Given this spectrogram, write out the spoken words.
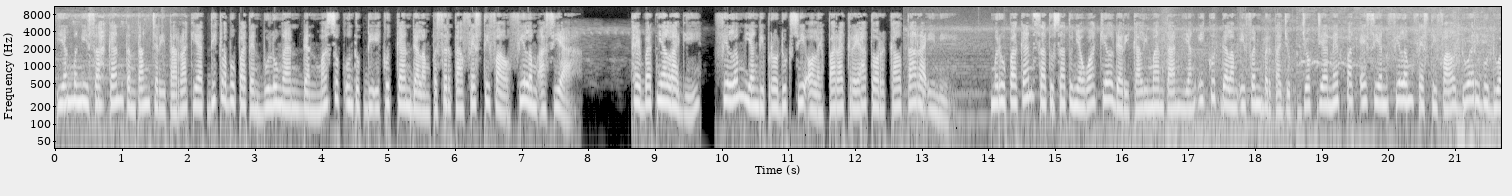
Yang mengisahkan tentang cerita rakyat di Kabupaten Bulungan dan masuk untuk diikutkan dalam peserta Festival Film Asia. Hebatnya lagi, film yang diproduksi oleh para kreator Kaltara ini merupakan satu-satunya wakil dari Kalimantan yang ikut dalam event bertajuk Jogja Netpak Asian Film Festival 2021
